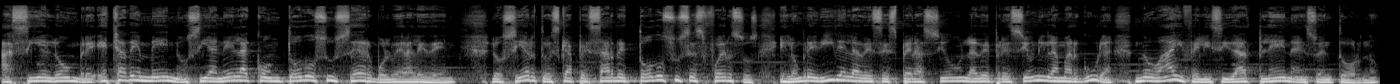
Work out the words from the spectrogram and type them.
así el hombre echa de menos y anhela con todo su ser volver al Edén. Lo cierto es que a pesar de todos sus esfuerzos, el hombre vive en la desesperación, la depresión y la amargura. No hay felicidad plena en su entorno.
